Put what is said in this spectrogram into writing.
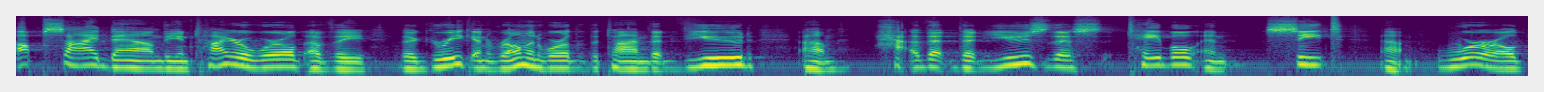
upside down the entire world of the, the Greek and Roman world at the time that viewed, um, that, that used this table and seat um, world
